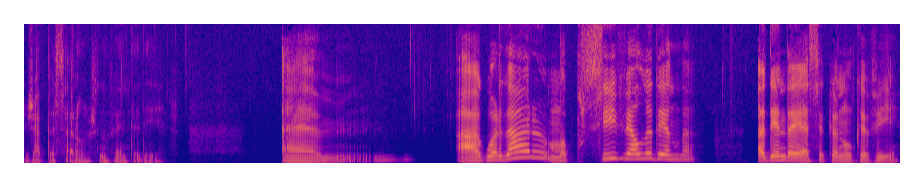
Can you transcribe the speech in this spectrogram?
já passaram os 90 dias. Um, a aguardar uma possível adenda. Adenda é essa que eu nunca vi.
